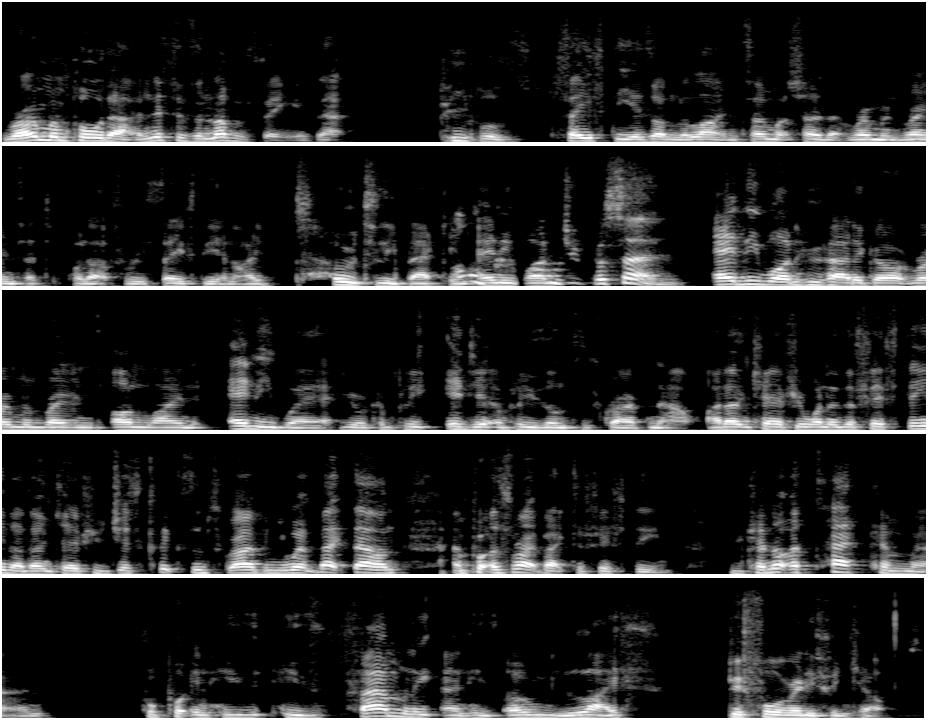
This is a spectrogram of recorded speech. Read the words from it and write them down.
Roman pulled out, and this is another thing: is that people's safety is on the line. So much so that Roman Reigns had to pull out for his safety, and I totally back him. Oh, anyone, 100%. anyone who had a go at Roman Reigns online anywhere, you're a complete idiot, and please unsubscribe now. I don't care if you're one of the 15. I don't care if you just click subscribe and you went back down and put us right back to 15. You cannot attack a man for putting his his family and his own life before anything else.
